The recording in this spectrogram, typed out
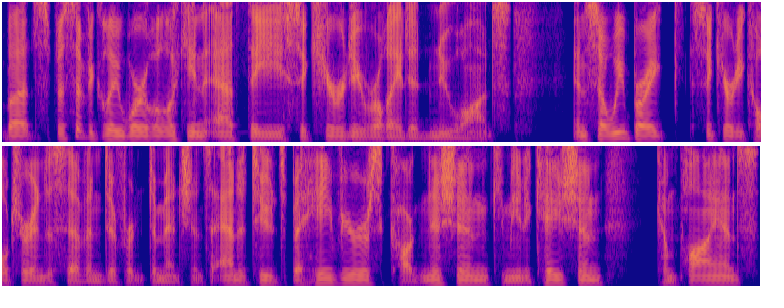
But specifically, we're looking at the security related nuance. And so we break security culture into seven different dimensions attitudes, behaviors, cognition, communication, compliance,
